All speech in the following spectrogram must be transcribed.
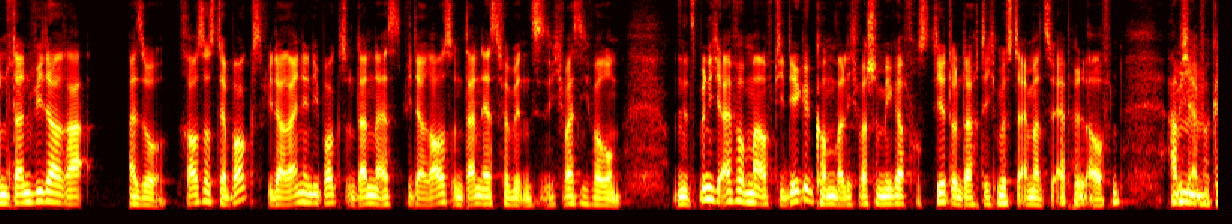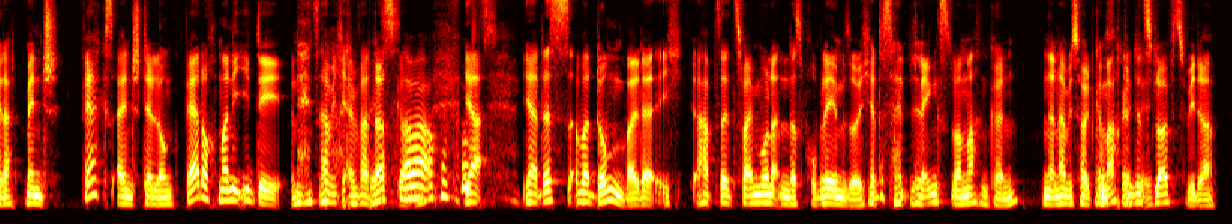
und dann wieder ra also raus aus der Box, wieder rein in die Box und dann erst wieder raus und dann erst verbinden sie sich. Ich weiß nicht warum. Und jetzt bin ich einfach mal auf die Idee gekommen, weil ich war schon mega frustriert und dachte, ich müsste einmal zu Apple laufen. Habe ich Mhm. einfach gedacht, Mensch, Werkseinstellung, wäre doch mal eine Idee. Und jetzt habe ich einfach das bist aber auch ein Fuchs. Ja, ja, das ist aber dumm, weil da, ich habe seit zwei Monaten das Problem so. Ich hätte es halt längst mal machen können. Und dann habe ich es heute gemacht und jetzt läuft's wieder.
